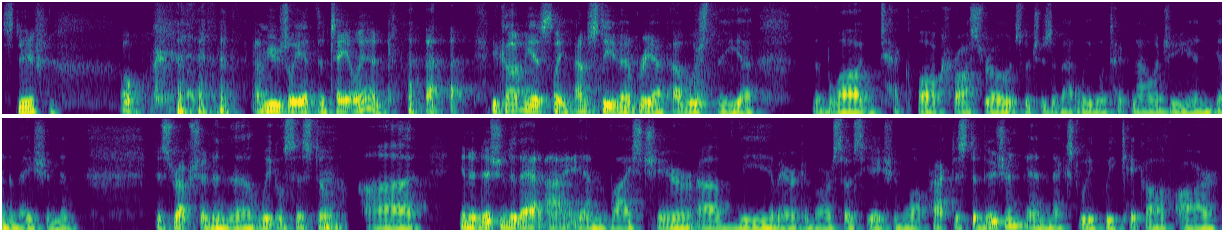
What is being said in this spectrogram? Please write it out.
Steve. Oh, I'm usually at the tail end. you caught me asleep. I'm Steve Embry. I publish the uh, the blog Tech Law Crossroads, which is about legal technology and innovation and disruption in the legal system. Uh, in addition to that, I am vice chair of the American Bar Association Law Practice Division. And next week, we kick off our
